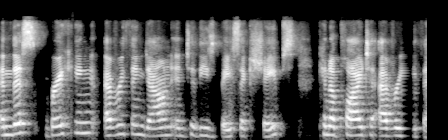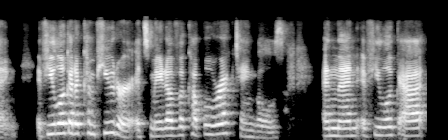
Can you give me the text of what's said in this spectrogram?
and this breaking everything down into these basic shapes can apply to everything. If you look at a computer it's made of a couple rectangles and then if you look at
